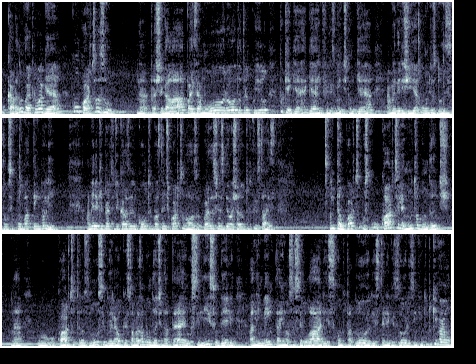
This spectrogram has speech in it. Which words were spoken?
O cara não vai para uma guerra com o quartzo azul, né, para chegar lá, paz e amor, ou oh, tô tranquilo, porque guerra é guerra, infelizmente. Então, guerra é uma energia onde os dois estão se combatendo ali. A minha aqui perto de casa eu encontro bastante quartzo rosa. Quais as chances de eu achar outros cristais? Então, quartzo, o quartzo ele é muito abundante. Né? O, o quartzo translúcido ele é o cristal mais abundante da Terra. O silício dele alimenta aí nossos celulares, computadores, televisores, enfim, tudo que vai um,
